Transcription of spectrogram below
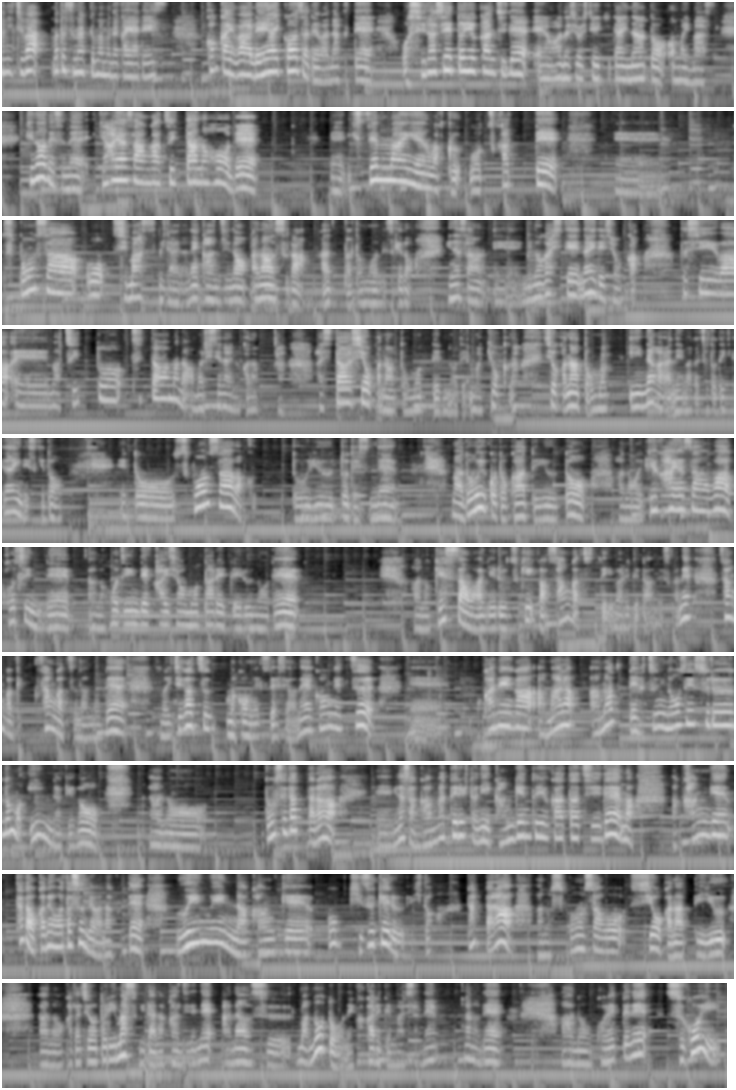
こんにちは。元スナックママ中谷です。今回は恋愛講座ではなくて、お知らせという感じで、え、お話をしていきたいなと思います。昨日ですね、池早さんがツイッターの方で、えー、1000万円枠を使って、えースポンサーをしますみたいなね、感じのアナウンスがあったと思うんですけど、皆さん、えー、見逃してないでしょうか？私は、えー、まあ、ツイッター、ツイッターはまだあまりしてないのかな？明日しようかなと思ってるので、まあ、今日かな？しようかなと思いながらね、まだちょっとできてないんですけど、えっと、スポンサー枠というとですね、まあどういうことかっていうと、あの、池早さんは個人で、あの、法人で会社を持たれているので、あの、決算を上げる月が3月って言われてたんですかね。3月 ,3 月なので、その1月、まあ、今月ですよね。今月、えー、お金が余ら、余って普通に納税するのもいいんだけど、あの、どうせだったら、えー、皆さん頑張ってる人に還元という形で、まあ、まあ、還元、ただお金を渡すんではなくて、ウィンウィンな関係を築ける人だったら、あの、スポンサーをしようかなっていう、あの、形をとりますみたいな感じでね、アナウンス、まあ、ノートをね、書かれてましたね。なので、あの、これってね、すごい、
